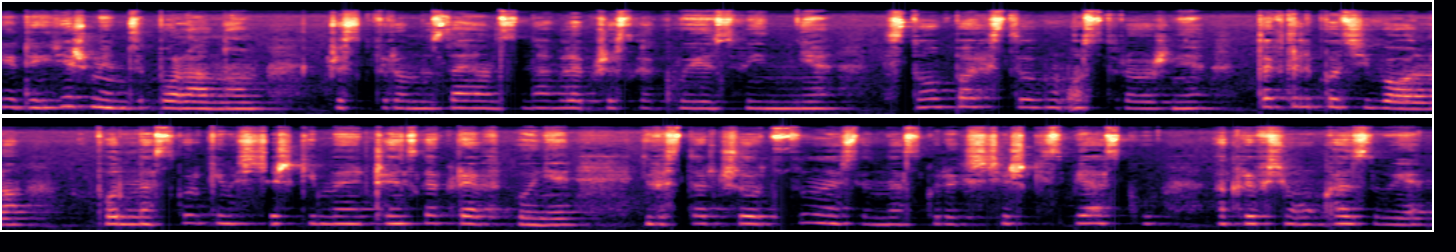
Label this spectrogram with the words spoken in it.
kiedy idziesz między polaną, przez którą zając nagle przeskakuje zwinnie, stąpaj z tobą ostrożnie, tak tylko ci wolno, pod naskórkiem ścieżki męczeńska krew płynie i wystarczy odsunąć ten naskórek ścieżki z piasku, a krew się ukazuje,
